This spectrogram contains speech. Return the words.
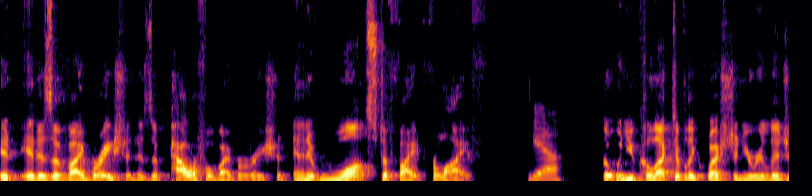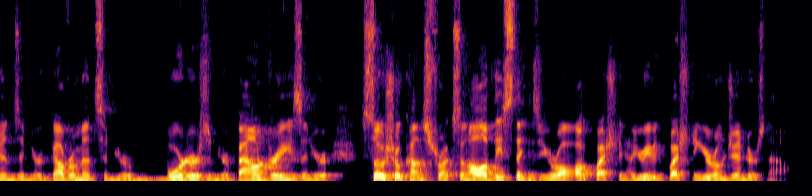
it, it is a vibration, is a powerful vibration, and it wants to fight for life. Yeah. So when you collectively question your religions and your governments and your borders and your boundaries and your social constructs and all of these things that you're all questioning, you're even questioning your own genders now.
